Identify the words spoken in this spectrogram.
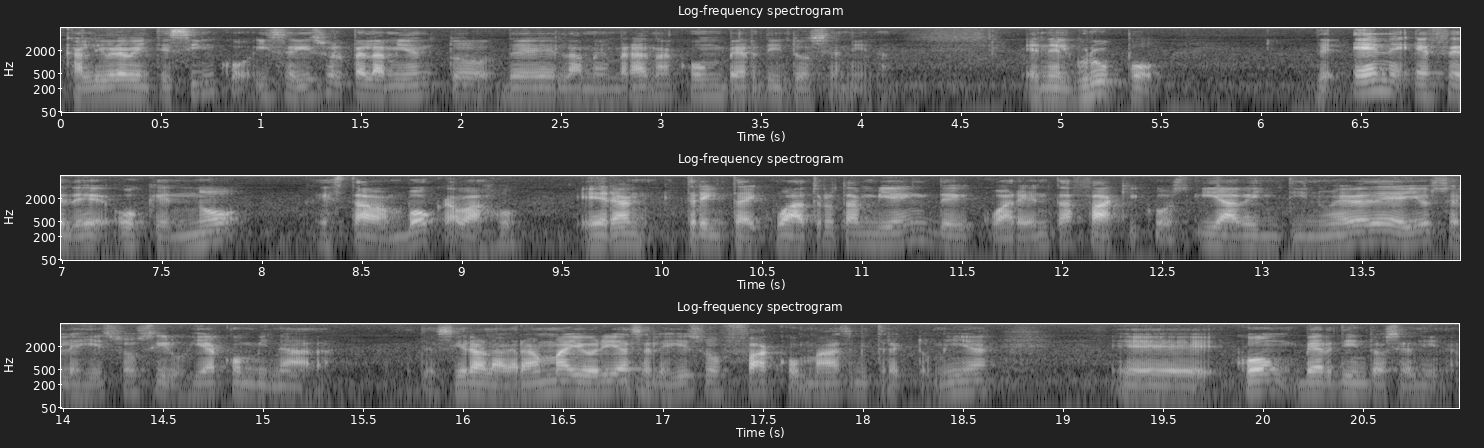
calibre 25 y se hizo el pelamiento de la membrana con verdidocianina. En el grupo de NFD o que no estaban boca abajo eran 34 también de 40 fáquicos y a 29 de ellos se les hizo cirugía combinada. Es decir, a la gran mayoría se les hizo faco más vitrectomía eh, con verdindocenina.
